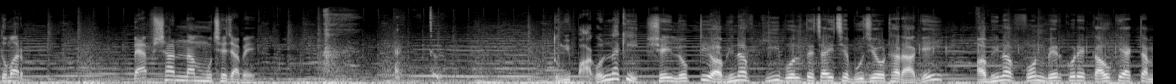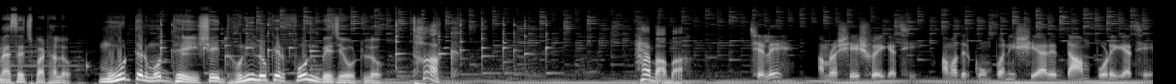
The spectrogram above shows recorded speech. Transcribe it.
তোমার ব্যবসার নাম মুছে যাবে। তুমি পাগল নাকি? সেই লোকটি অভিনব কি বলতে চাইছে বুঝে ওঠার আগেই অভিনব ফোন বের করে কাউকে একটা মেসেজ পাঠালো। মুহূর্তের মধ্যেই সেই ধনী লোকের ফোন বেজে উঠল। থাক! হ্যাঁ বাবা। ছেলে আমরা শেষ হয়ে গেছি। আমাদের কোম্পানির শেয়ারের দাম পড়ে গেছে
